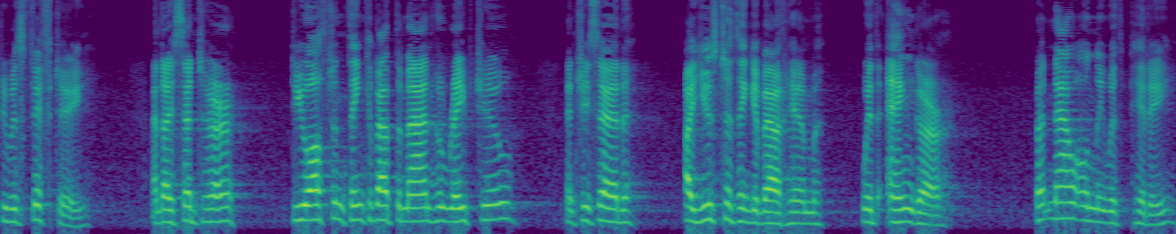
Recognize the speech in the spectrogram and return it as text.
she was 50. And I said to her, Do you often think about the man who raped you? And she said, I used to think about him with anger, but now only with pity.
